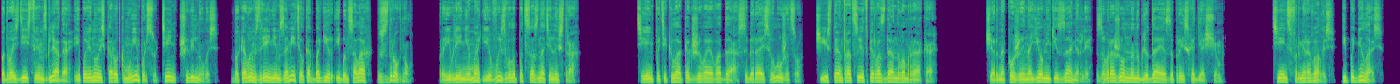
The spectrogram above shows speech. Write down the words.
Под воздействием взгляда и повинуясь короткому импульсу, тень шевельнулась. Боковым зрением заметил, как Багир Ибн Салах вздрогнул. Проявление магии вызвало подсознательный страх. Тень потекла, как живая вода, собираясь в лужицу, чистый антрацит первозданного мрака. Чернокожие наемники замерли, завороженно наблюдая за происходящим. Тень сформировалась и поднялась,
